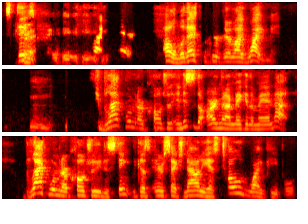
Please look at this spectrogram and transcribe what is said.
It's this. Like, oh well, that's because they're like white men. Mm-hmm. See, black women are culturally, and this is the argument I'm making. The Man-Not black women are culturally distinct because intersectionality has told white people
